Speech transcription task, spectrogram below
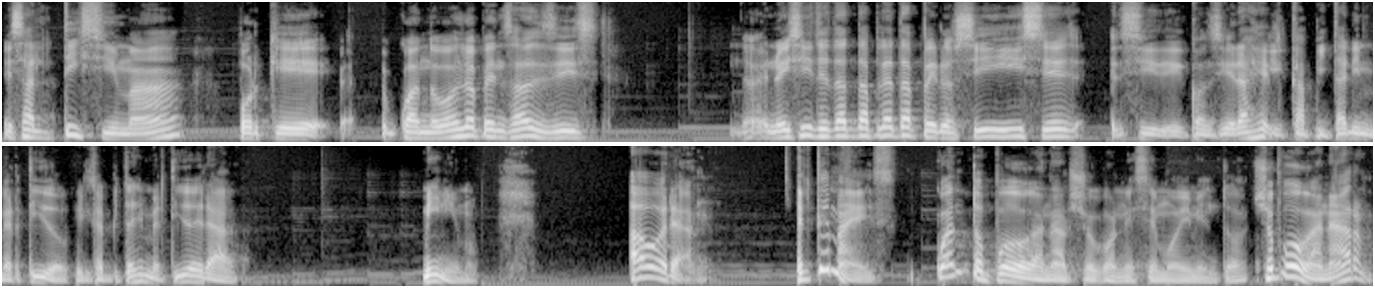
es altísima porque cuando vos lo pensás decís, no, no hiciste tanta plata, pero sí hice, si considerás el capital invertido, que el capital invertido era mínimo. Ahora, el tema es, ¿cuánto puedo ganar yo con ese movimiento? Yo puedo ganar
